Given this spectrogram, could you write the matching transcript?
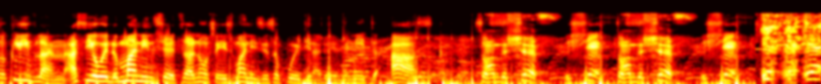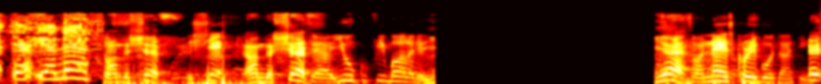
So Cleveland, I see you with the Manning shirt, so I know so it's Manning is supporting. I don't even need to ask. So I'm the chef. the chef, so I'm the chef. the chef, I'm the chef. the chef. I'm the chef. So you cook the ball of them. Yeah. So nice curry goat and thing. E- eh,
